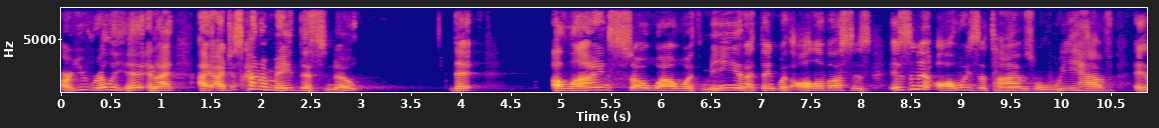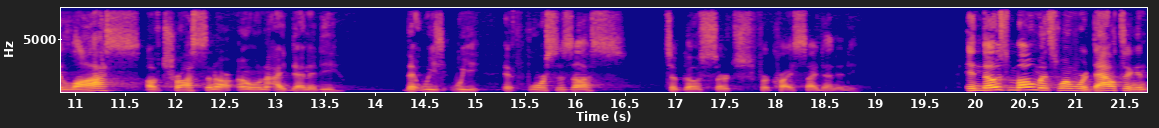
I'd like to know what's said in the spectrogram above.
Are you really it? And I, I, I just kind of made this note that aligns so well with me and I think with all of us is isn't it always the times when we have a loss of trust in our own identity that we, we it forces us to go search for Christ's identity? In those moments when we're doubting, and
